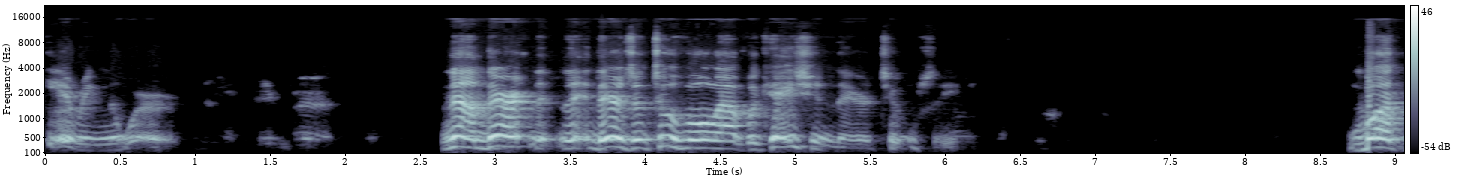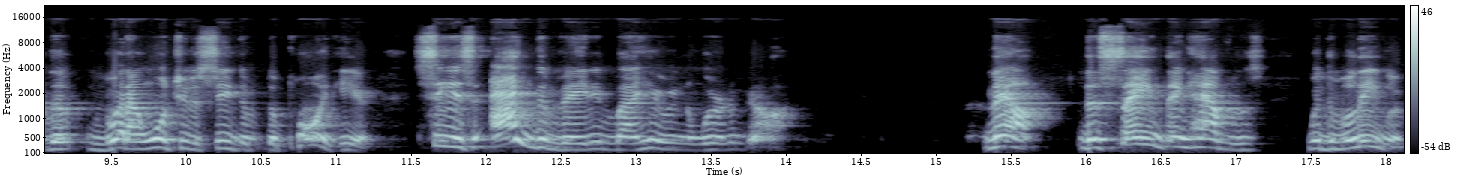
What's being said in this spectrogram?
hearing the word. Now there, there's a twofold application there too. See, but the but I want you to see the, the point here. See, it's activated by hearing the word of God. Now, the same thing happens with the believer.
